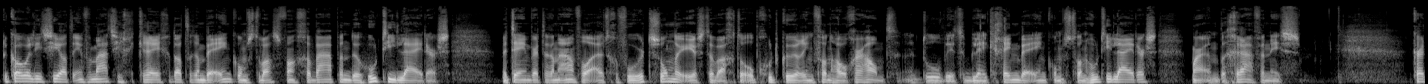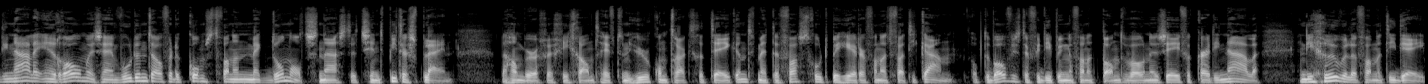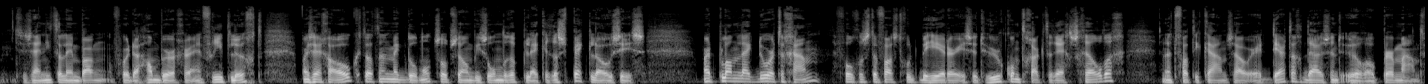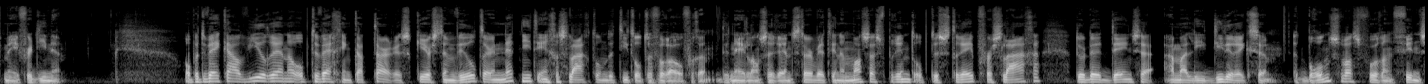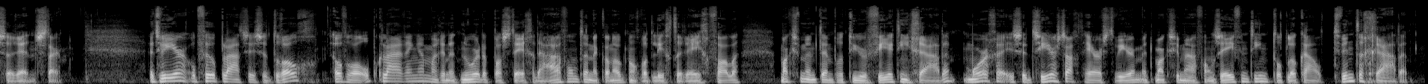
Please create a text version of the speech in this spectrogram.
De coalitie had informatie gekregen dat er een bijeenkomst was van gewapende Houthi-leiders. Meteen werd er een aanval uitgevoerd zonder eerst te wachten op goedkeuring van hogerhand. Het doelwit bleek geen bijeenkomst van Houthi-leiders, maar een begrafenis. Kardinalen in Rome zijn woedend over de komst van een McDonald's naast het Sint-Pietersplein. De hamburgergigant heeft een huurcontract getekend met de vastgoedbeheerder van het Vaticaan. Op de bovenste verdiepingen van het pand wonen zeven kardinalen. En die gruwelen van het idee. Ze zijn niet alleen bang voor de hamburger- en frietlucht... maar zeggen ook dat een McDonald's op zo'n bijzondere plek respectloos is. Maar het plan lijkt door te gaan. Volgens de vastgoedbeheerder is het huurcontract rechtsgeldig... en het Vaticaan zou er 30.000 euro per maand mee verdienen. Op het WK wielrennen op de weg in Qatar is Kirsten Wild er net niet in geslaagd om de titel te veroveren. De Nederlandse renster werd in een massasprint op de streep verslagen door de Deense Amalie Diederiksen. Het brons was voor een Finse renster. Het weer, op veel plaatsen is het droog. Overal opklaringen, maar in het noorden pas tegen de avond. En er kan ook nog wat lichte regen vallen. Maximum temperatuur 14 graden. Morgen is het zeer zacht herfstweer met maxima van 17 tot lokaal 20 graden.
